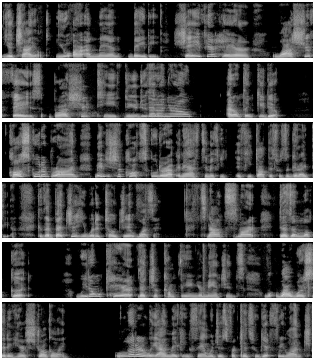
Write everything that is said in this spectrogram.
Your child. You are a man baby. Shave your hair, wash your face, brush your teeth. Do you do that on your own? I don't think you do. Call Scooter Braun. Maybe you should have called Scooter up and asked him if you if he thought this was a good idea. Because I bet you he would have told you it wasn't. It's not smart, doesn't look good. We don't care that you're comfy in your mansions while we're sitting here struggling literally I'm making sandwiches for kids who get free lunch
